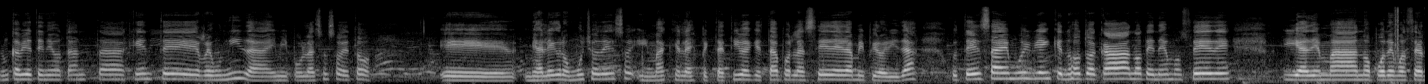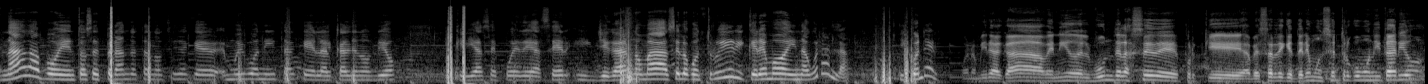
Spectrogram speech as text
Nunca había tenido tanta gente reunida en mi población sobre todo. Eh, me alegro mucho de eso y más que la expectativa que está por la sede era mi prioridad. Ustedes saben muy bien que nosotros acá no tenemos sede y además no podemos hacer nada, pues entonces esperando esta noticia que es muy bonita que el alcalde nos dio, que ya se puede hacer y llegar nomás a hacerlo construir y queremos inaugurarla y con él. Mira, acá ha venido el boom de la sede porque a pesar de que tenemos un centro comunitario,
